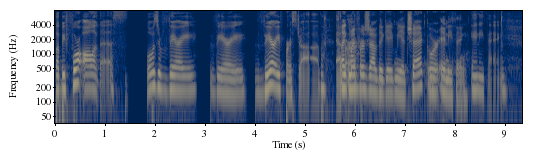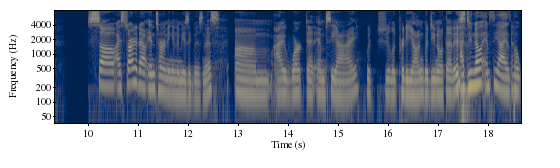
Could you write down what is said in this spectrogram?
But before all of this, what was your very, very, very first job? Like my first job, they gave me a check or anything. anything. So I started out interning in the music business. Um, I worked at MCI, which you look pretty young, but do you know what that is? I do know what MCI is, but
